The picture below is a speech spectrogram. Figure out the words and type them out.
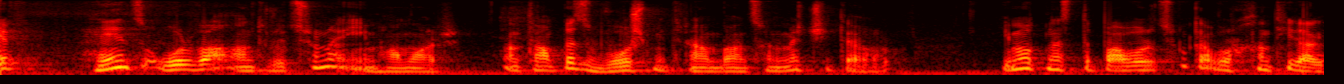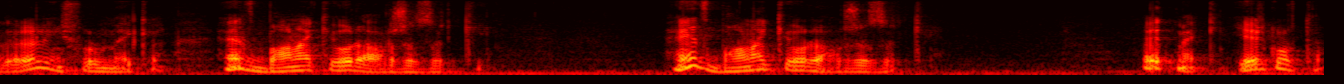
Եվ հենց օրվա ընտրությունը իմ համար ընդհանրապես ոչ մի տրամաբանության մեջ չի տեղավորվում։ Իմ մոտ նես տպավորություն կա, որ խնդիր ա դրել ինչ որ մեկը, հենց բանակի օրը արժեզրկի։ Հենց բանակի օրը արժեզրկի։ Այդ մեկ, երկրորդը։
